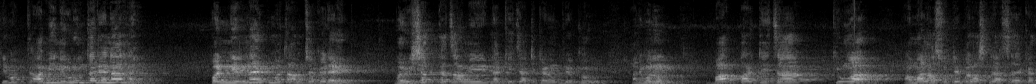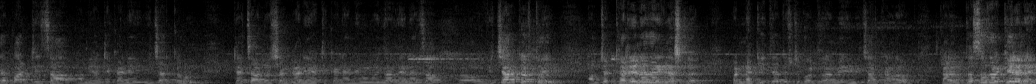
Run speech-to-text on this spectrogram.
की मग आम्ही निवडून तर येणार नाही पण निर्णायक मतं आमच्याकडे आहेत. भविष्यात त्याचा आम्ही नक्कीच या ठिकाणी उपयोग करू. आणि म्हणून बाप पार्टीचा किंवा आम्हाला सुटेबल असल्या असा एखाद्या पार्टीचा आम्ही या ठिकाणी विचार करून त्याच्या अनुषंगाने या ठिकाणी आम्ही उमेदवार देण्याचा विचार करतोय. आमचं ठरलेलं जरी नसलं पण नक्की त्या दृष्टिकोनातून आम्ही विचार करणार आहोत. कारण तसं जर केलं नाही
